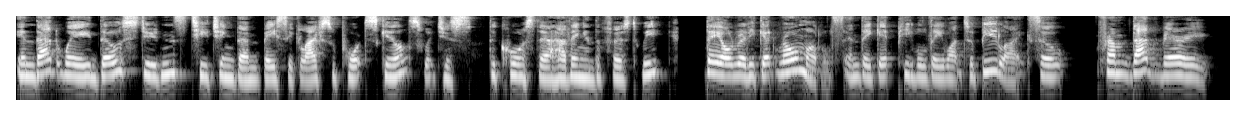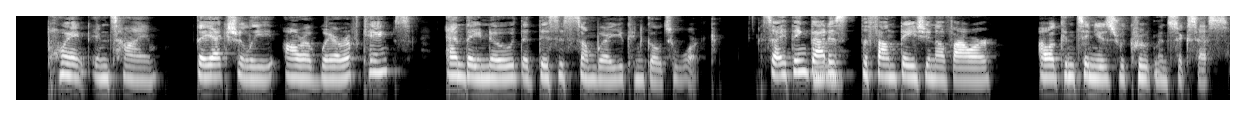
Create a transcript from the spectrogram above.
in that way, those students teaching them basic life support skills, which is the course they're having in the first week, they already get role models and they get people they want to be like. So from that very point in time, they actually are aware of CAMES and they know that this is somewhere you can go to work. So I think that mm. is the foundation of our our continuous recruitment success.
